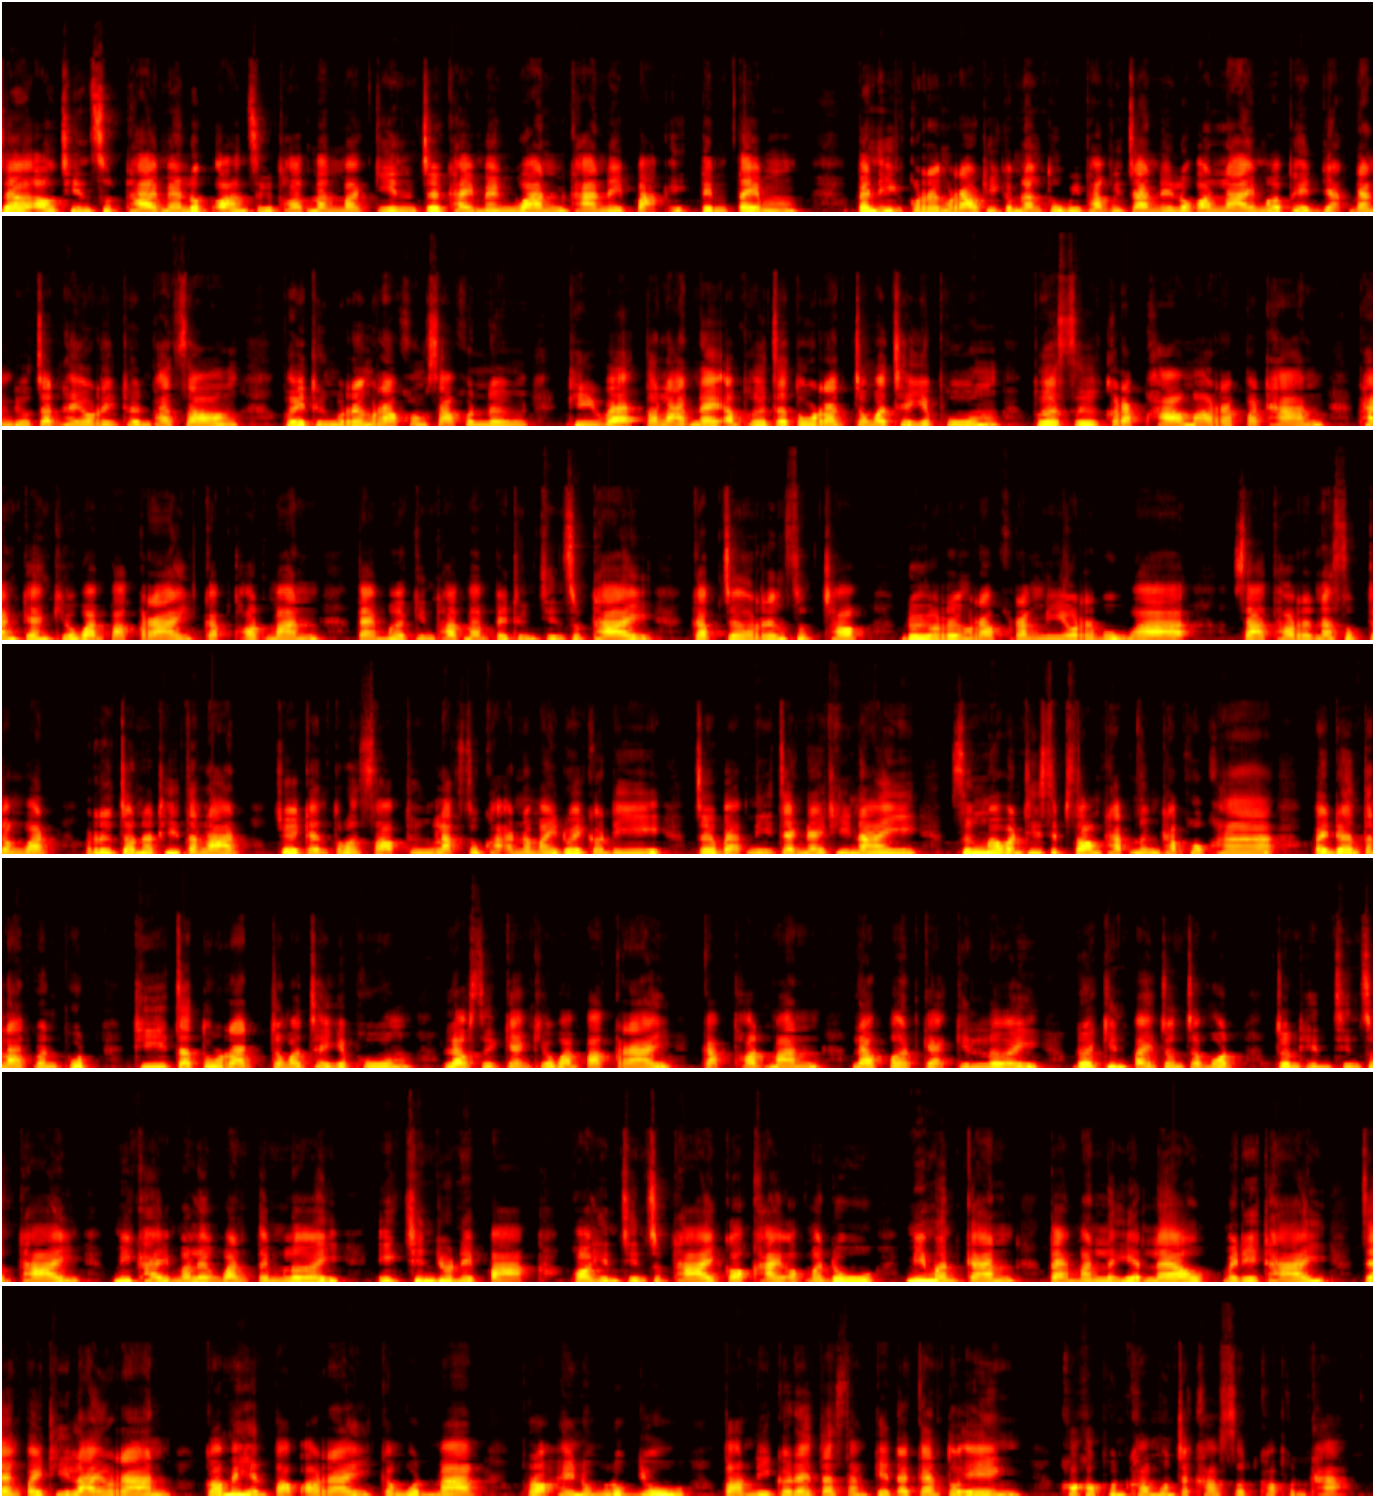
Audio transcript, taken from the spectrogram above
เจอเอาชิ้นสุดท้ายแม่ลูกอ่อนซื้อทอดมันมากิน เจอไข่แมงวันคาในปากอีกเต็มเต็มๆ เป็นอีกเรื่องราวที่กำลังถูกวิพากษ์วิจารณ์ในโลกออนไลน์เมื่อเพจอยากดังเดี๋ยวจัดให้รีเทิร์นพาร์ทสองเผยถึงเรื่องราวของสาวคนหนึ่งที่แวะตลาดในอำเภอจตุรัสจังหวัดชัยภูมิ เพื่อซื้อกลับข้าวมารับประทาน ทั้งแกงเขียวหวานปลากรายกับทอดมัน แต่เมื่อกินทอดมันไปถึงชิ้นสุดท้ายกลับเจอเรื่องสุดช็อก โดยเรื่องราวครั้งนี้ระบุว่าสาธารณสุขจังหวัด หรือเจ้าหน้าที่ตลาดช่วยกันตรวจสอบถึงหลักสุขอนามัยด้วยก็ดี เจอแบบนี้แจ้งได้ที่ไหน ซึ่งเมื่อวันที่ 12ทับ1ทับ65 ไปเดินตลาดวันพุธที่จตุรัสจังหวัดชัยภูมิ แล้วซื้อแกงเขียวหวานปลากรายกับทอดมัน แล้วเปิดแกะกินเลย โดยกินไปจนจะหมด จนเห็นชิ้นสุดท้าย มีไข่แมลงวันเต็มเลย อีกชิ้นอยู่ในปาก พอเห็นชิ้นสุดท้ายก็คายออกมาดู มีเหมือนกัน แต่มันละเอียดแล้วไม่ได้ถ่าย แจ้งไปที่ลน์ร้าน ก็ไม่เห็นตอบอะไร กังวลมาก เพราะให้หนุ่มลูกอยู่ ตอนนี้ก็ได้แต่สังเกตอาการตัวเอง ขอขอบคุณข้อมูลจากข่าวสดขอบคุณค่ะ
